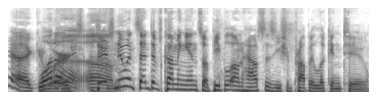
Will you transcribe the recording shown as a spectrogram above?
yeah, it could What work. a- There's Um, new incentives coming in, so if people own houses, you should probably look into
